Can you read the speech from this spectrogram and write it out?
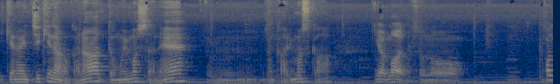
いけない時期なのかなって思いましたね。うん、なんかありますか？いやまあそのほん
